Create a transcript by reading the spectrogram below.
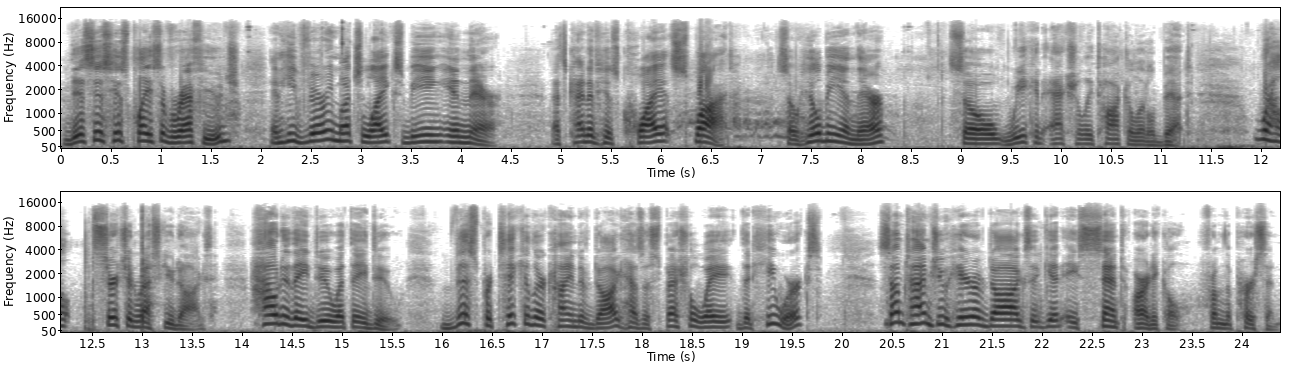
This is his place of refuge, and he very much likes being in there. That's kind of his quiet spot. So he'll be in there so we can actually talk a little bit. Well, search and rescue dogs, how do they do what they do? This particular kind of dog has a special way that he works. Sometimes you hear of dogs that get a scent article from the person,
